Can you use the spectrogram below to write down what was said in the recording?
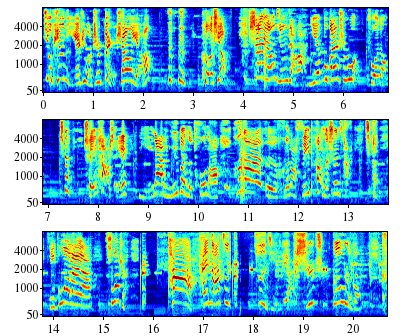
就凭你这只笨山羊，哼哼，可笑！山羊警长啊，也不甘示弱，说道：“切，谁怕谁？你那愚笨的头脑和那呃和那肥胖的身材，切，你过来呀！”说着，他还拿自自己的呀食指勾了勾。看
